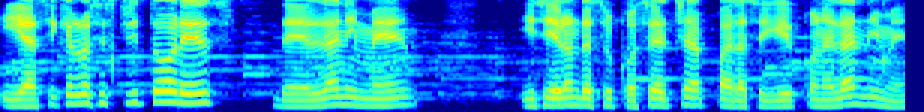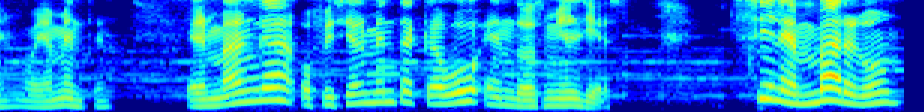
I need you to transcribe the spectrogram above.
Y así que los escritores del anime hicieron de su cosecha para seguir con el anime, obviamente. El manga oficialmente acabó en 2010. Sin embargo,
